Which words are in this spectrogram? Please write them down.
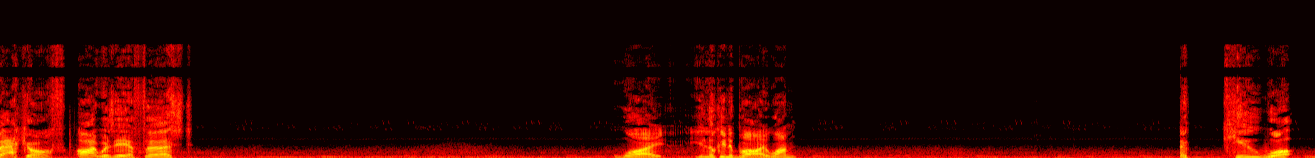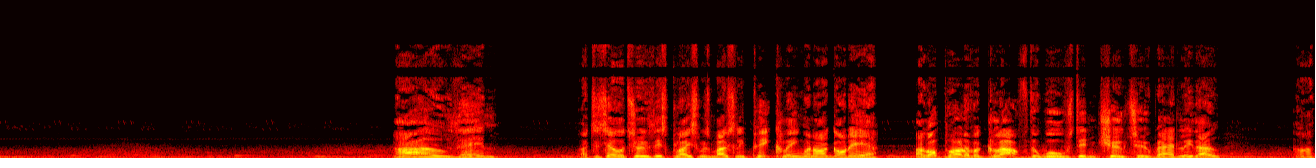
Back off! I was here first! Why, you looking to buy one? A Q what? Oh, them. Uh, to tell the truth, this place was mostly pit clean when I got here. I got part of a glove the wolves didn't chew too badly, though. I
